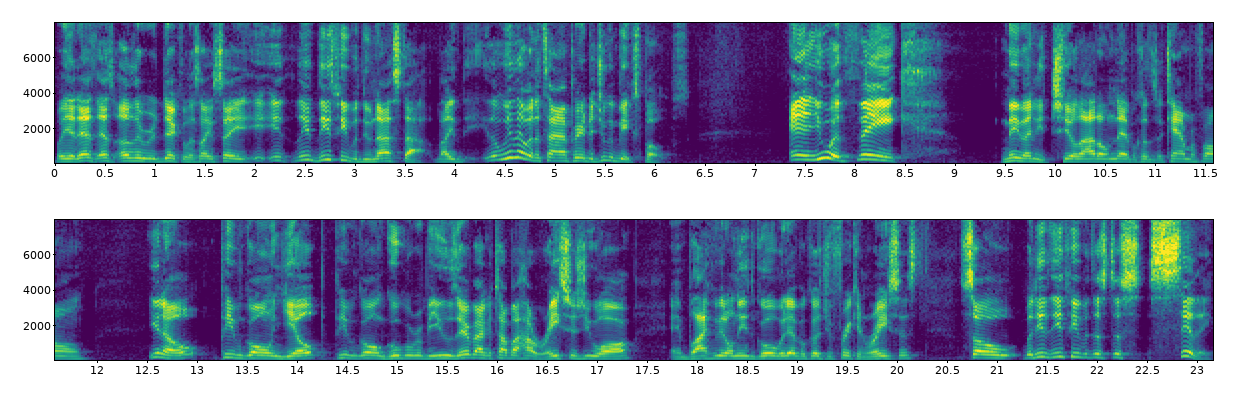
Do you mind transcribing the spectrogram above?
But yeah, that's that's utterly ridiculous. Like I say, it, it, these people do not stop. Like we live in a time period that you can be exposed, and you would think maybe I need to chill out on that because of the camera phone. You know, people go on Yelp, people go on Google reviews. Everybody can talk about how racist you are, and black people don't need to go over there because you're freaking racist. So, but these, these people just just silly.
